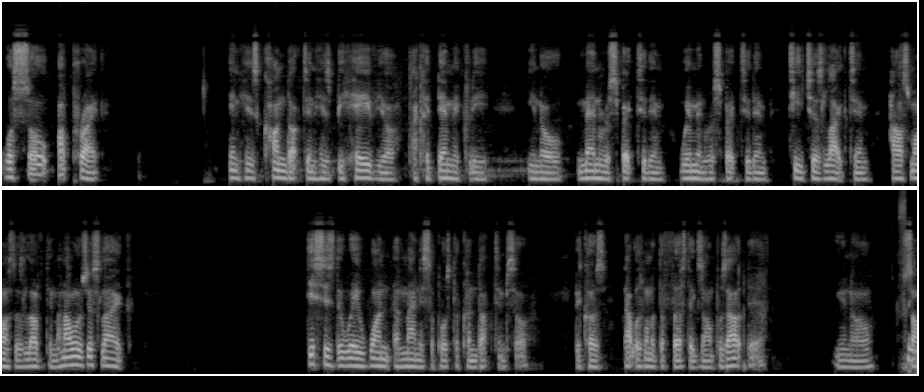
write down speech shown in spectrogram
was so upright in his conduct, in his behavior academically. You know, men respected him, women respected him, teachers liked him, housemasters loved him. And I was just like, this is the way one a man is supposed to conduct himself. Because that was one of the first examples out there, you know, for you?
